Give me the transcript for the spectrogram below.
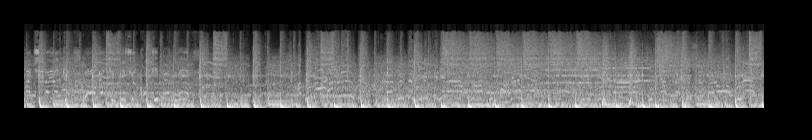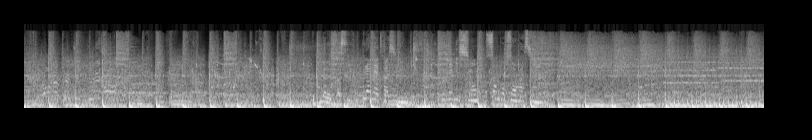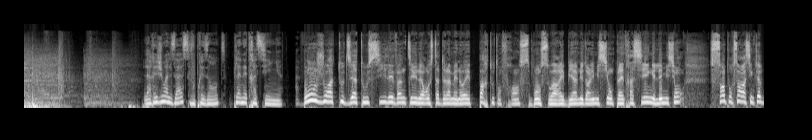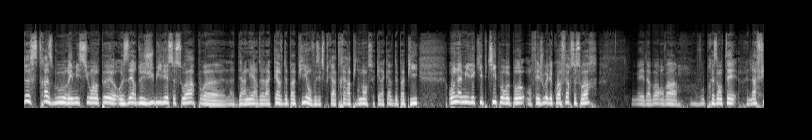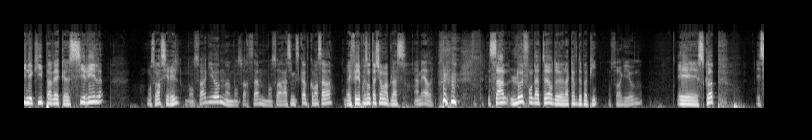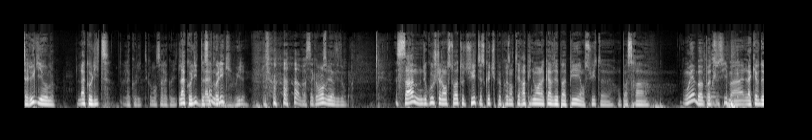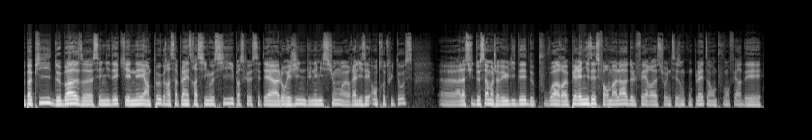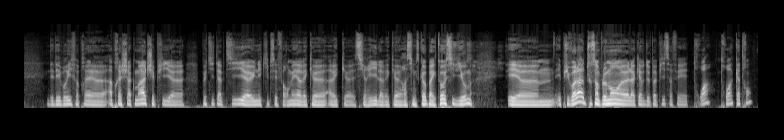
match et la York. Et la York qui qui vient placer ce ballon en poulet dans le petit filet droit. Planète Racing. Planète Racing, l'émission 100% Racing. La région Alsace vous présente Planète Racing. Bonjour à toutes et à tous, il est 21h au stade de la Méno et partout en France. Bonsoir et bienvenue dans l'émission Planète Racing, l'émission 100% Racing Club de Strasbourg, émission un peu aux airs de jubilé ce soir pour euh, la dernière de la cave de papy. On vous expliquera très rapidement ce qu'est la cave de papy. On a mis l'équipe type au repos, on fait jouer les coiffeurs ce soir. Mais d'abord, on va vous présenter la fine équipe avec euh, Cyril. Bonsoir Cyril. Bonsoir Guillaume, bonsoir Sam, bonsoir Racing Scope, comment ça va? Bah, il fait les présentations à ma place. Ah merde. Sam, le fondateur de la cave de papy. Bonsoir Guillaume. Et Scope, Et salut Guillaume. l'acolyte. L'acolyte, comment ça l'acolyte? L'acolyte de Sam. L'alcoolique Oui. Ah bah ça commence bien dis donc. Sam, du coup, je te lance toi tout de suite. Est-ce que tu peux présenter rapidement la cave de papy et ensuite euh, on passera. Ouais, bah pas de souci. Bah, la cave de papy, de base, euh, c'est une idée qui est née un peu grâce à Planet Racing aussi, parce que c'était à l'origine d'une émission euh, réalisée entre Twittos. Euh, à la suite de ça, moi j'avais eu l'idée de pouvoir euh, pérenniser ce format-là, de le faire sur une saison complète en pouvant faire des des débriefs après euh, après chaque match et puis euh, petit à petit euh, une équipe s'est formée avec avec Cyril, avec Racing Scope, avec toi aussi Guillaume. Et euh, et puis voilà, tout simplement euh, la cave de papy, ça fait 3 3 4 ans.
